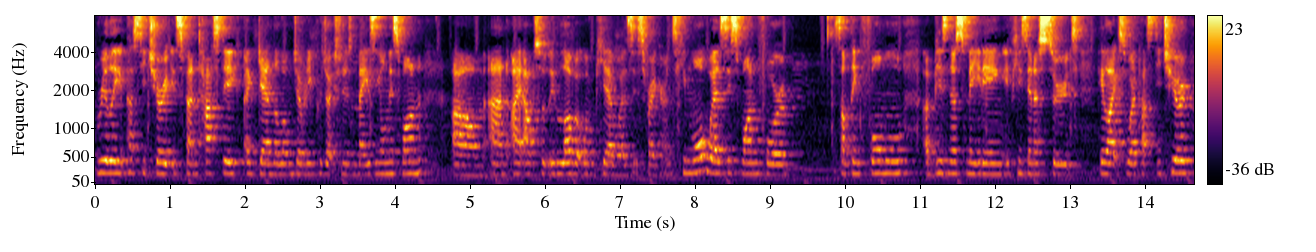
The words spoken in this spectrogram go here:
really Pasticcio is fantastic. Again, the longevity projection is amazing on this one. Um, and I absolutely love it when Pierre wears this fragrance. He more wears this one for something formal, a business meeting, if he's in a suit, he likes to wear pasticcio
